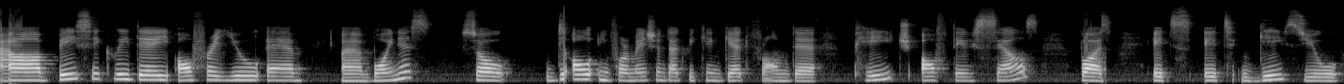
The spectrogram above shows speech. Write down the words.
Uh, basically, they offer you a, a bonus. So, all information that we can get from the page of their sales, but it's it gives you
